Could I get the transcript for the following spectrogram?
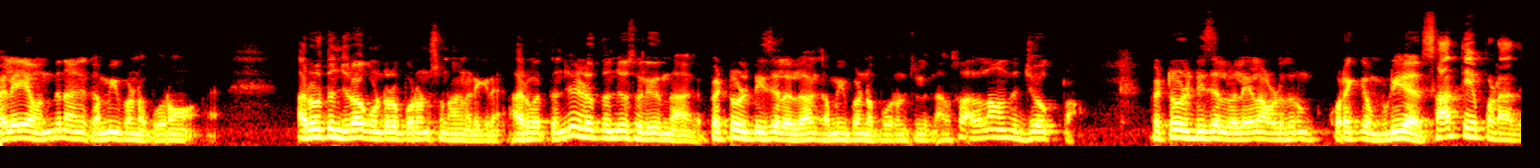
விலையை வந்து நாங்கள் கம்மி பண்ண போகிறோம் அறுபத்தஞ்சு ரூபா கொண்டு வர போகிறோம்னு சொன்னாங்க நினைக்கிறேன். அறுபத்தஞ்சு எழுபத்தஞ்சோ சொல்லியிருந்தாங்க. பெட்ரோல் டீசல் எல்லாம் கம்மி பண்ண போகிறோம்னு சொல்லியிருந்தாங்க. ஸோ அதெல்லாம் வந்து ஜோக் தான். பெட்ரோல் டீசல் விலையெல்லாம் அவ்வளோ தூரம் குறைக்க முடியாது. சாத்தியப்படாது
